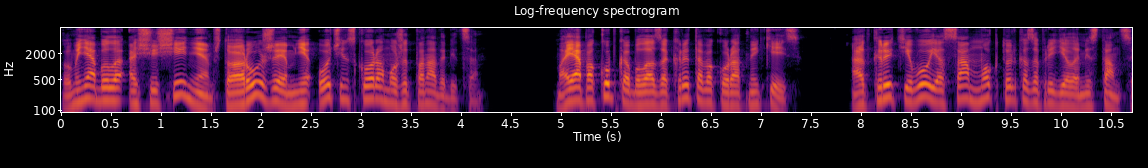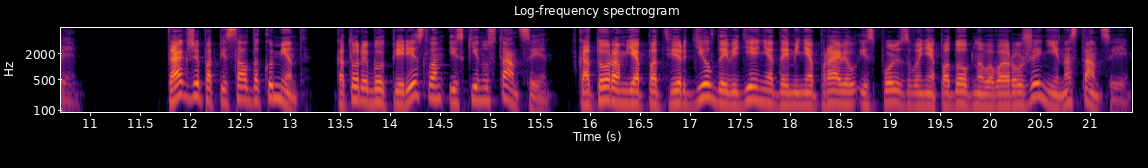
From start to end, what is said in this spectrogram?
У меня было ощущение, что оружие мне очень скоро может понадобиться. Моя покупка была закрыта в аккуратный кейс. Открыть его я сам мог только за пределами станции. Также подписал документ, который был переслан из киностанции, в котором я подтвердил доведение до меня правил использования подобного вооружения на станции.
